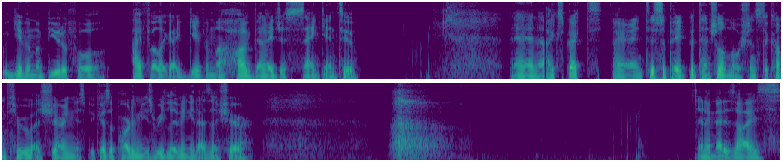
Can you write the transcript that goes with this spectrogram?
we give him a beautiful. I felt like I gave him a hug that I just sank into. And I expect, I anticipate potential emotions to come through as sharing this because a part of me is reliving it as I share. And I met his eyes,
